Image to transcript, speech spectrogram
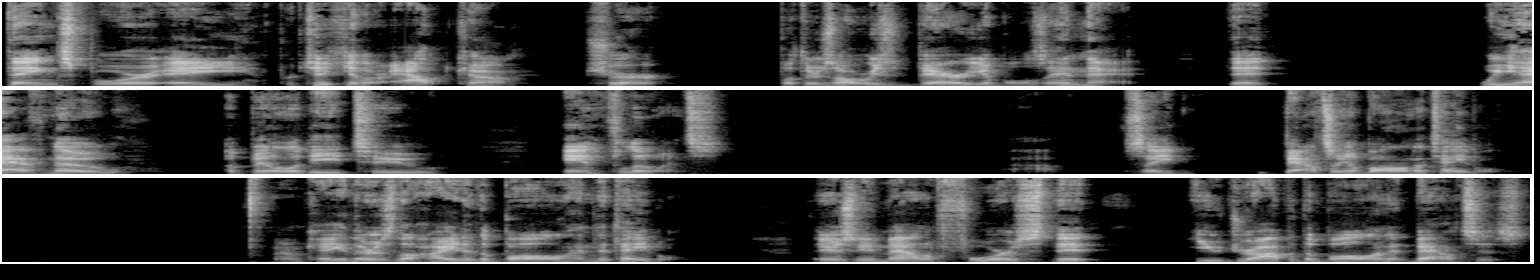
things for a particular outcome, sure, but there's always variables in that that we have no ability to influence. Uh, say, bouncing a ball on a table. Okay, there's the height of the ball and the table. There's the amount of force that you drop the ball and it bounces.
